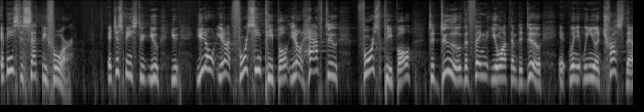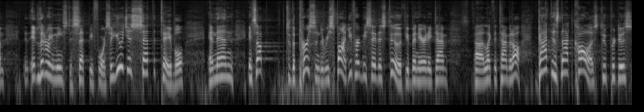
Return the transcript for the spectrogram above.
It means to set before. It just means to you you you don't you're not forcing people, you don't have to force people to do the thing that you want them to do. It, when, you, when you entrust them, it, it literally means to set before. So you just set the table, and then it's up to the person to respond. You've heard me say this too, if you've been here any time uh, like the time at all. God does not call us to produce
